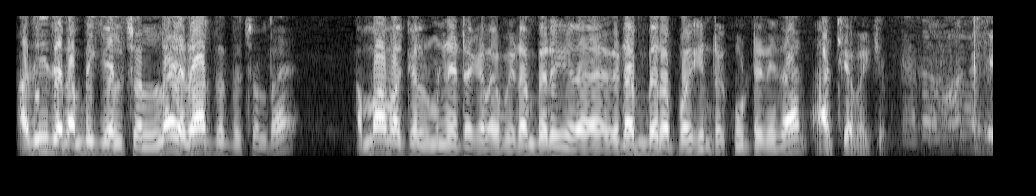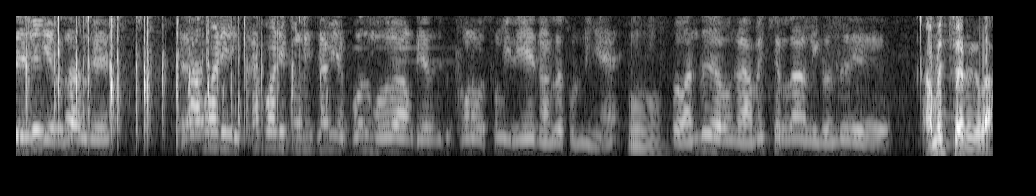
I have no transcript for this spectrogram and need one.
அதீத நம்பிக்கையில் சொல்லல யதார்த்தத்தை சொல்றேன் அம்மா மக்கள் முன்னேற்ற கழகம் இடம்பெறுகிற இடம்பெற போகின்ற கூட்டணி தான் ஆட்சி அமைக்கும். நீங்க வந்து எடப்பாடி எடப்பாடி பழனிசாமி எப்போதும் முதலாம் அப்படி இருந்துட்டு போன வருஷம் இதே நல்லா சொன்னீங்க. இப்ப வந்து அவங்க அமைச்சர்லாம் இன்னைக்கு வந்து அமைச்சர்களா?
